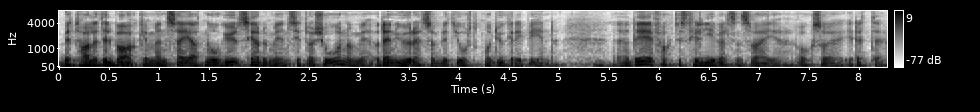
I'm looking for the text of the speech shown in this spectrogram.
betale tilbake, men sier at nå Gud ser du en situasjon, og, med, og den urett som er blitt gjort, må du gripe inn. Mm. Det er faktisk tilgivelsens vei også i dette.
